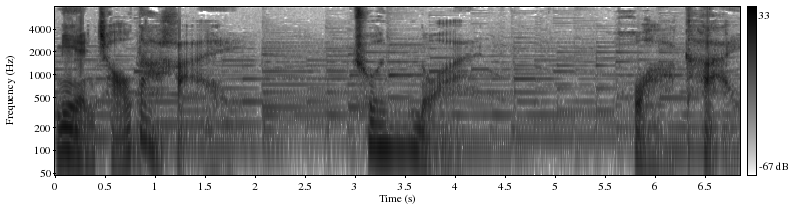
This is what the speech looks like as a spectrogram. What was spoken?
面朝大海，春暖花开。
